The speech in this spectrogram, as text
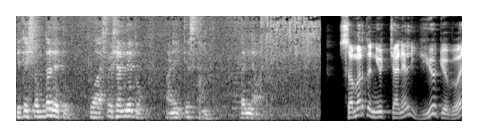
इथे शब्द देतो किंवा आश्वासन देतो आणि इथेच थांबतो. धन्यवाद. समर्थ न्यूज चॅनल यूट्यूबवर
